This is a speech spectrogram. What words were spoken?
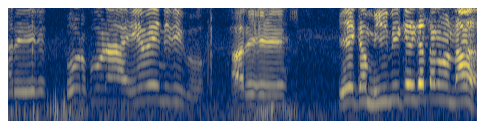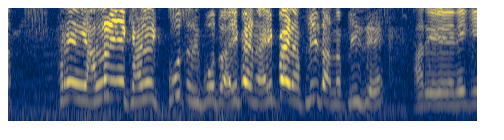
అరే ఓరు కూడా ఏమైంది నీకు? అరే ఏ ఇక మీ మీకే కదా అన్నా? అరే అల్లరి క్యాలరీ కూతుంది పోతుంది అయిపోయినా అయిపోయినా. ప్లీజ్ అన్న ప్లీజే అరే నీకు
